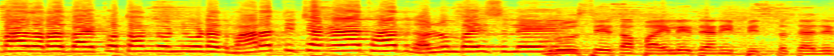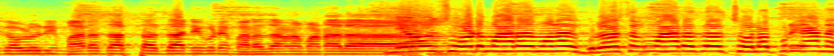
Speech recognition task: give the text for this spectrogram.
बाजारात बायको तांदूळ निवडत महाराज तिच्या गळ्यात हात घालून बैसले. गृहस्थ येता पाहिले त्यांनी भित्त त्याच्या कवळून महाराज आता जाणे कोणी महाराजांना म्हणाला नेऊन सोड महाराज म्हणत गृहस्थ महाराज सोलापूर या ना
